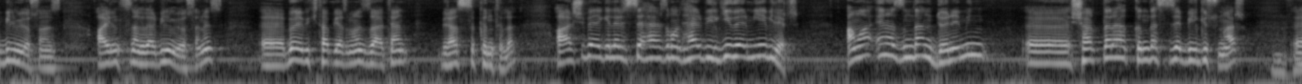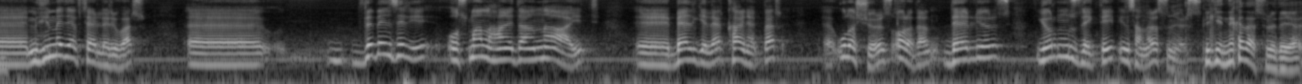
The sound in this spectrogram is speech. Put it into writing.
bilmiyorsanız, ayrıntısına kadar bilmiyorsanız e, böyle bir kitap yazmanız zaten biraz sıkıntılı. Arşiv belgeleri size her zaman her bilgiyi vermeyebilir. Ama en azından dönemin e, şartları hakkında size bilgi sunar. E, mühimme defterleri var. Ve benzeri Osmanlı Hanedanı'na ait belgeler, kaynaklar e, ulaşıyoruz. Oradan değerliyoruz. Yorumumuzu da ekleyip insanlara sunuyoruz. Peki ne kadar sürede ya-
